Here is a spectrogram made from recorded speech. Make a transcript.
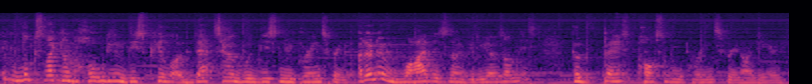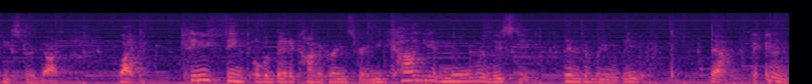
it looks like I'm holding this pillow. That's how good this new green screen is. I don't know why there's no videos on this. The best possible green screen idea in history, guys. Like, can you think of a better kind of green screen? You can't get more realistic than the real deal. Now,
